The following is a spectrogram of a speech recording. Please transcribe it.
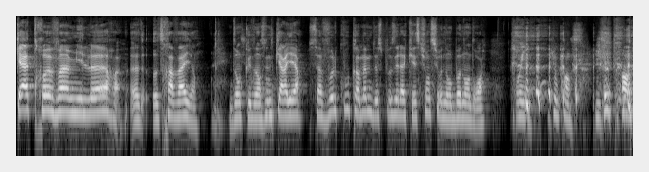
80 000 heures euh, au travail. Donc, dans une carrière, ça vaut le coup quand même de se poser la question si on est au bon endroit. Oui, je pense. Je pense.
